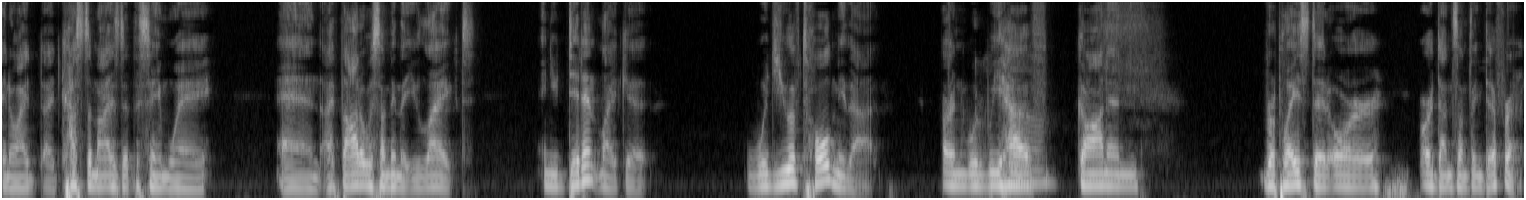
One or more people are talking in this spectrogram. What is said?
you know, I'd, I'd customized it the same way and I thought it was something that you liked and you didn't like it, would you have told me that? Or would we have Oh. gone and replaced it or or done something different?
